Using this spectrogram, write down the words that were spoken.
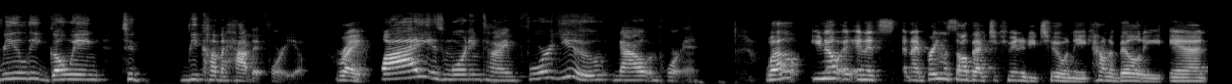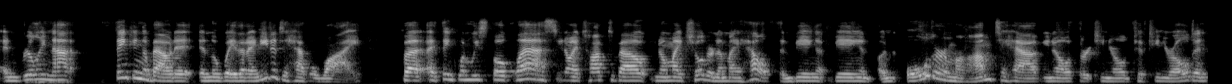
really going to become a habit for you. Right. Why is morning time for you now important? Well, you know, and it's and I bring this all back to community too and the accountability and and really not thinking about it in the way that I needed to have a why. But I think when we spoke last, you know, I talked about, you know, my children and my health and being being an, an older mom to have, you know, a 13 year old, 15 year old. And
